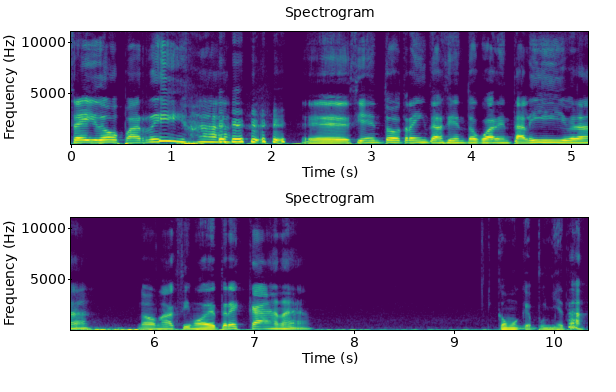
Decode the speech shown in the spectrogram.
6'2 para arriba. Eh, 130 140 libras. No máximo de tres canas. Como que puñeta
